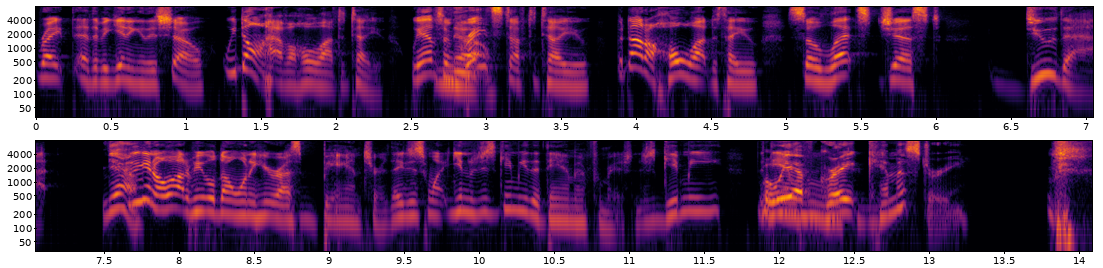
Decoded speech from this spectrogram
right at the beginning of the show, we don't have a whole lot to tell you. We have some No. great stuff to tell you, but not a whole lot to tell you. So let's just do that. yeah You know, a lot of people don't want to hear us banter. They just want, you know, just give me the damn information. Just give me the but we have great chemistry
